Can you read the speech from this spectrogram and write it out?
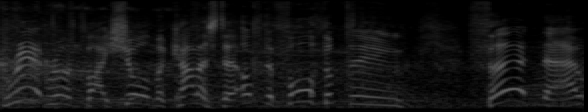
Great run by Sean McAlister. Up to fourth, up to third now.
